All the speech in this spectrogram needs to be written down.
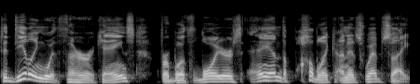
to dealing with the hurricanes for both lawyers and the public on its website.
